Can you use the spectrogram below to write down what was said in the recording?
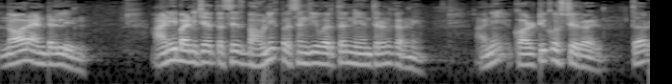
नॉर अँड्रेलिन आणीबाणीच्या तसेच भावनिक प्रसंगी वर्तन नियंत्रण करणे. आणि कॉर्टिकोस्टेरॉइड. तर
